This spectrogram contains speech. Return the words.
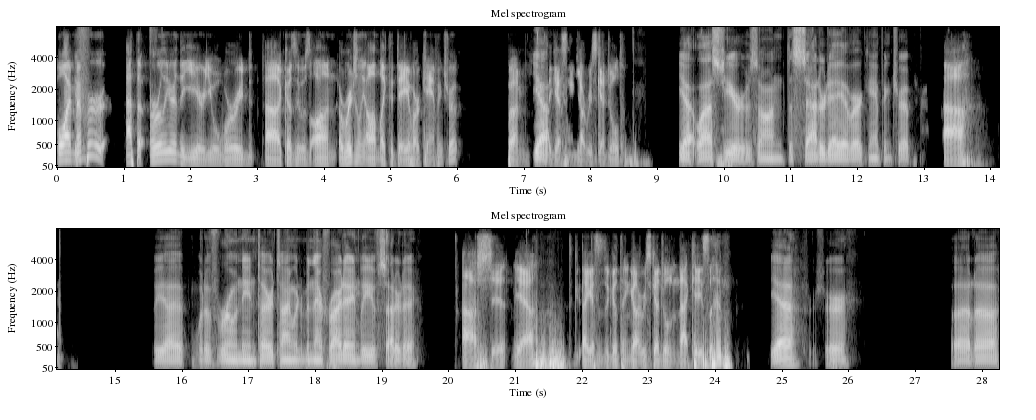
Well, I If- remember at the earlier in the year you were worried because it was on originally on like the day of our camping trip, but I'm Yeah, I guess it got rescheduled. yeah. Last year it was on the Saturday of our camping trip. Ah, But yeah, it would have ruined the entire time. We'd have been there Friday and leave Saturday. ah, shit. Yeah, I guess it's a good thing it got rescheduled in that case then. Yeah, for sure. But uh,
